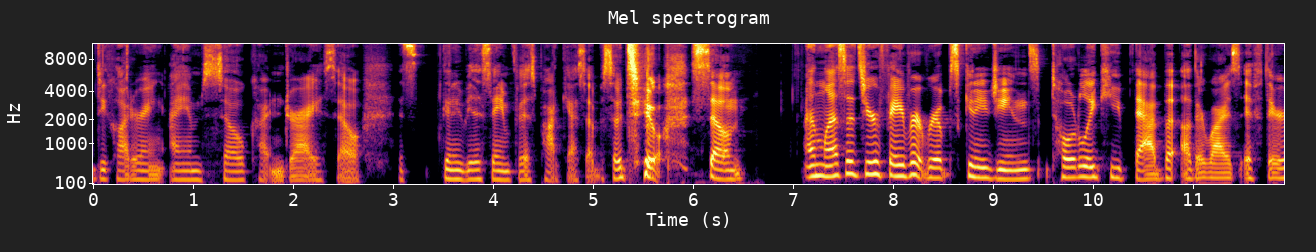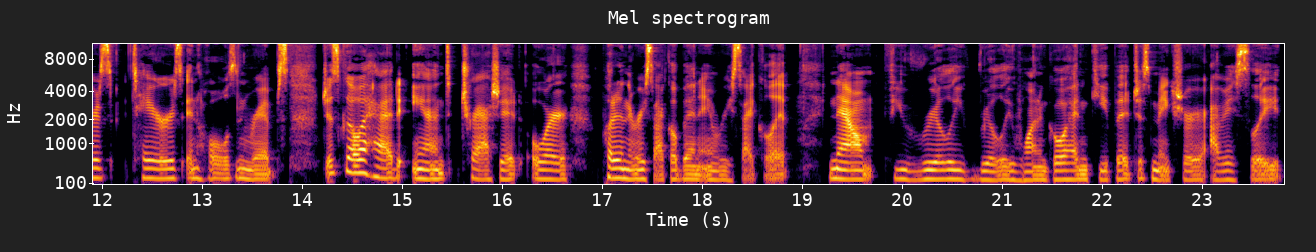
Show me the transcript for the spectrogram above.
decluttering. I am so cut and dry. So it's going to be the same for this podcast episode, too. So, Unless it's your favorite ripped skinny jeans, totally keep that. But otherwise, if there's tears and holes and rips, just go ahead and trash it or put it in the recycle bin and recycle it. Now, if you really, really want to go ahead and keep it, just make sure, obviously,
